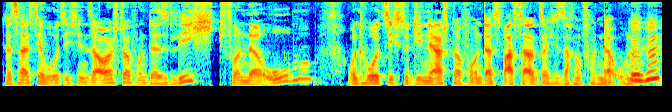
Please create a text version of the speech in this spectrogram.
Das heißt, er holt sich den Sauerstoff und das Licht von da oben und holt sich so die Nährstoffe und das Wasser und solche Sachen von da unten. Mhm.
